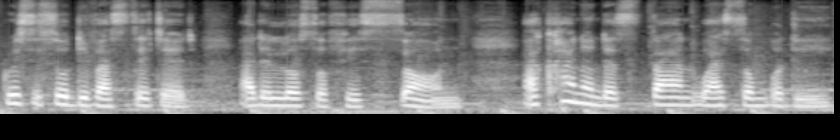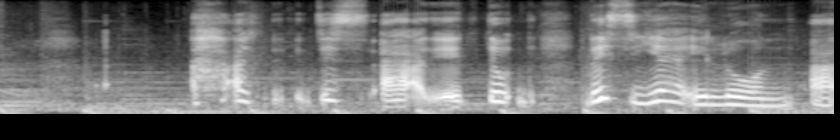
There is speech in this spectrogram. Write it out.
Chris is so devastated at the loss of his son. I can't understand why somebody. I, this uh, it, this year alone, uh,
